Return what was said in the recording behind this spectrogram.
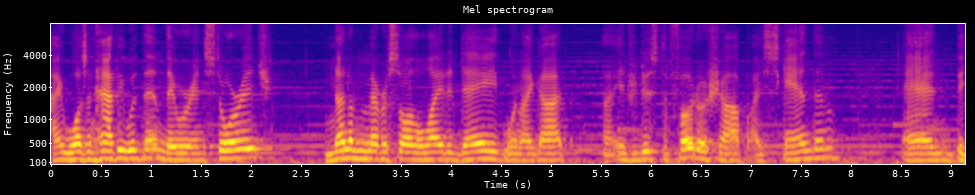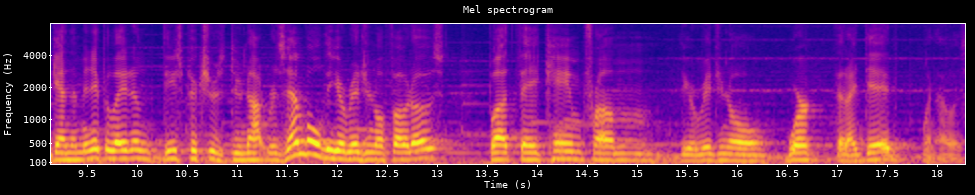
I wasn't happy with them. They were in storage. None of them ever saw the light of day. When I got uh, introduced to Photoshop, I scanned them and began to manipulate them. These pictures do not resemble the original photos, but they came from the original work that I did when I was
